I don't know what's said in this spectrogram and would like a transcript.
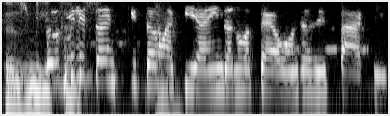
Pelos militantes. Pelos militantes que estão ah. aqui ainda no hotel onde a gente está aqui.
